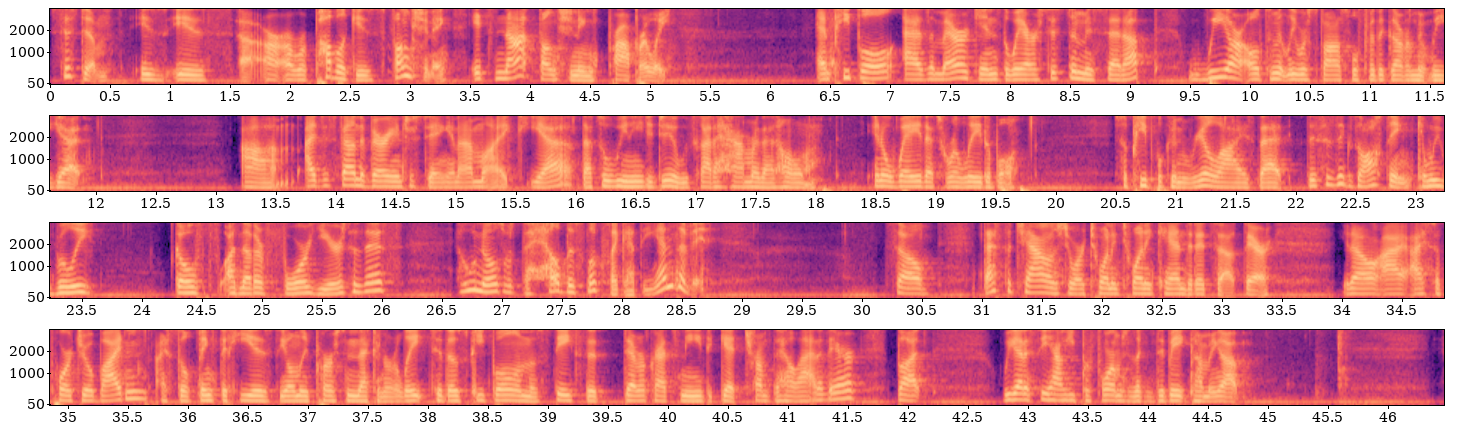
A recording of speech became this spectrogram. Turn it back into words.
system is is uh, our, our republic is functioning. It's not functioning properly. And people, as Americans, the way our system is set up, we are ultimately responsible for the government we get. Um, I just found it very interesting, and I'm like, yeah, that's what we need to do. We've got to hammer that home in a way that's relatable. So people can realize that this is exhausting. Can we really go f- another four years of this? Who knows what the hell this looks like at the end of it? So that's the challenge to our 2020 candidates out there. You know, I, I, support Joe Biden. I still think that he is the only person that can relate to those people in those states that Democrats need to get Trump the hell out of there. But we got to see how he performs in the debate coming up.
